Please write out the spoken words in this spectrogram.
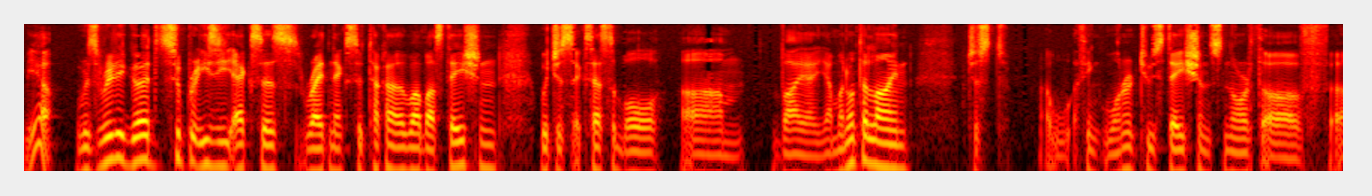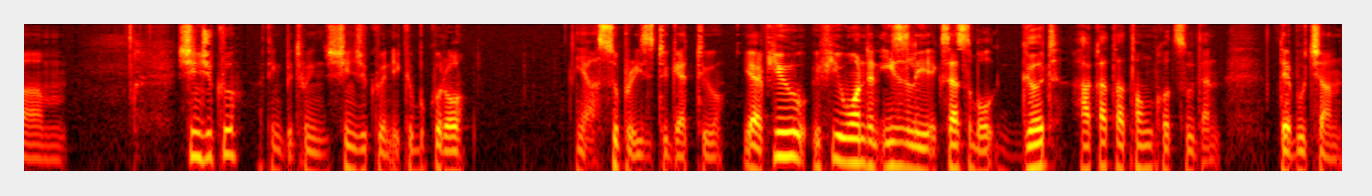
yeah, it was really good. Super easy access right next to Takadanobaba Station, which is accessible um, via Yamanote Line just uh, I think one or two stations north of um, Shinjuku. I think between Shinjuku and Ikebukuro. Yeah, super easy to get to. Yeah, if you if you want an easily accessible good Hakata tonkotsu, then Debuchan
